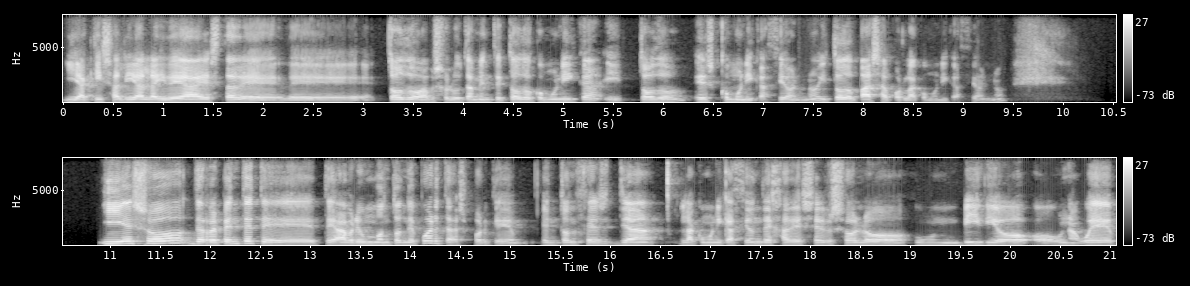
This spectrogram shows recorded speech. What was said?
Y aquí salía la idea esta de, de, todo, absolutamente todo comunica y todo es comunicación, ¿no? Y todo pasa por la comunicación, ¿no? Y eso de repente te, te, abre un montón de puertas porque entonces ya la comunicación deja de ser solo un vídeo o una web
